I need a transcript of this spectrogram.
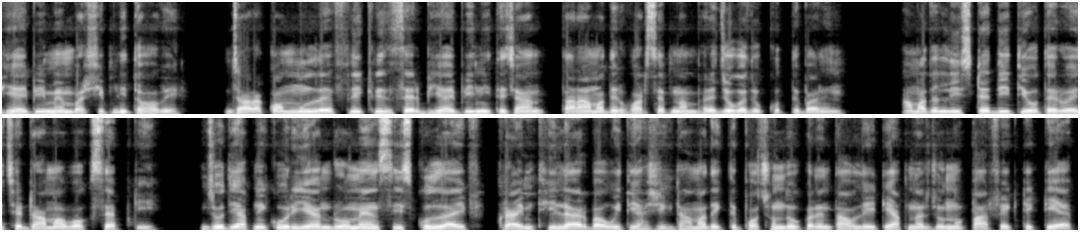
ভিআইপি মেম্বারশিপ নিতে হবে। যারা কম মূল্যে ফ্লিক রিলসের ভিআইপি নিতে চান, তারা আমাদের হোয়াটসঅ্যাপ নাম্বারে যোগাযোগ করতে পারেন। আমাদের লিস্টে দ্বিতীয়তে রয়েছে ড্রামা বক্স অ্যাপটি। যদি আপনি Korean romance school life crime thriller বা ঐতিহাসিক ড্রামা দেখতে পছন্দ করেন, তাহলে এটি আপনার জন্য পারফেক্ট একটি অ্যাপ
